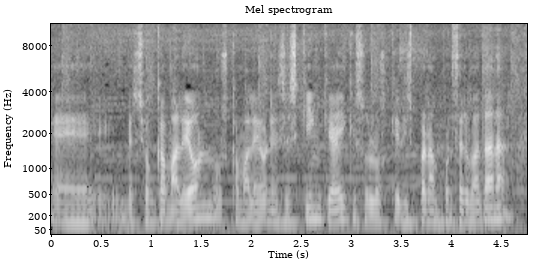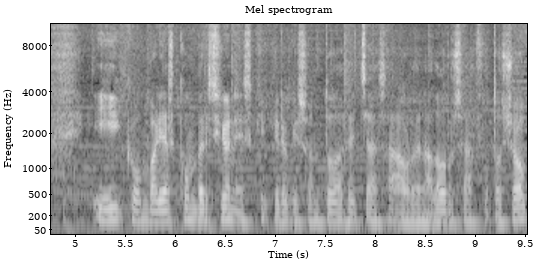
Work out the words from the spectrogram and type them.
eh, versión camaleón, los camaleones skin que hay, que son los que disparan por cerbatana, y con varias conversiones que creo que son todas hechas a ordenador, o sea, Photoshop.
